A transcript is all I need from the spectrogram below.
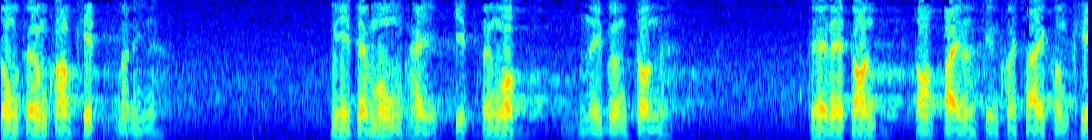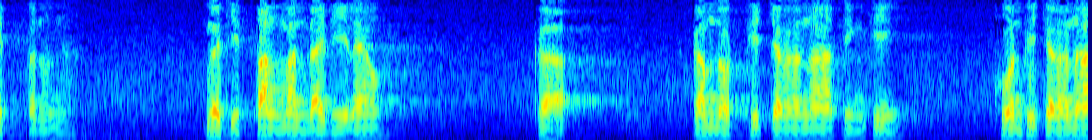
ส่งเสริมความคิดแบบนี้นะ มีแต่มุ่งให้จิตสงบในเบื้องต้นนะแต่ในตอนต่อไปนั้นจึงค่อยใช้ความคิดแบบนั้นนะเมื่อจิตตั้งมั่นได้ดีแล้ว ก็กำหนดพิจารณาสิ่งที่ควรพิจารณา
